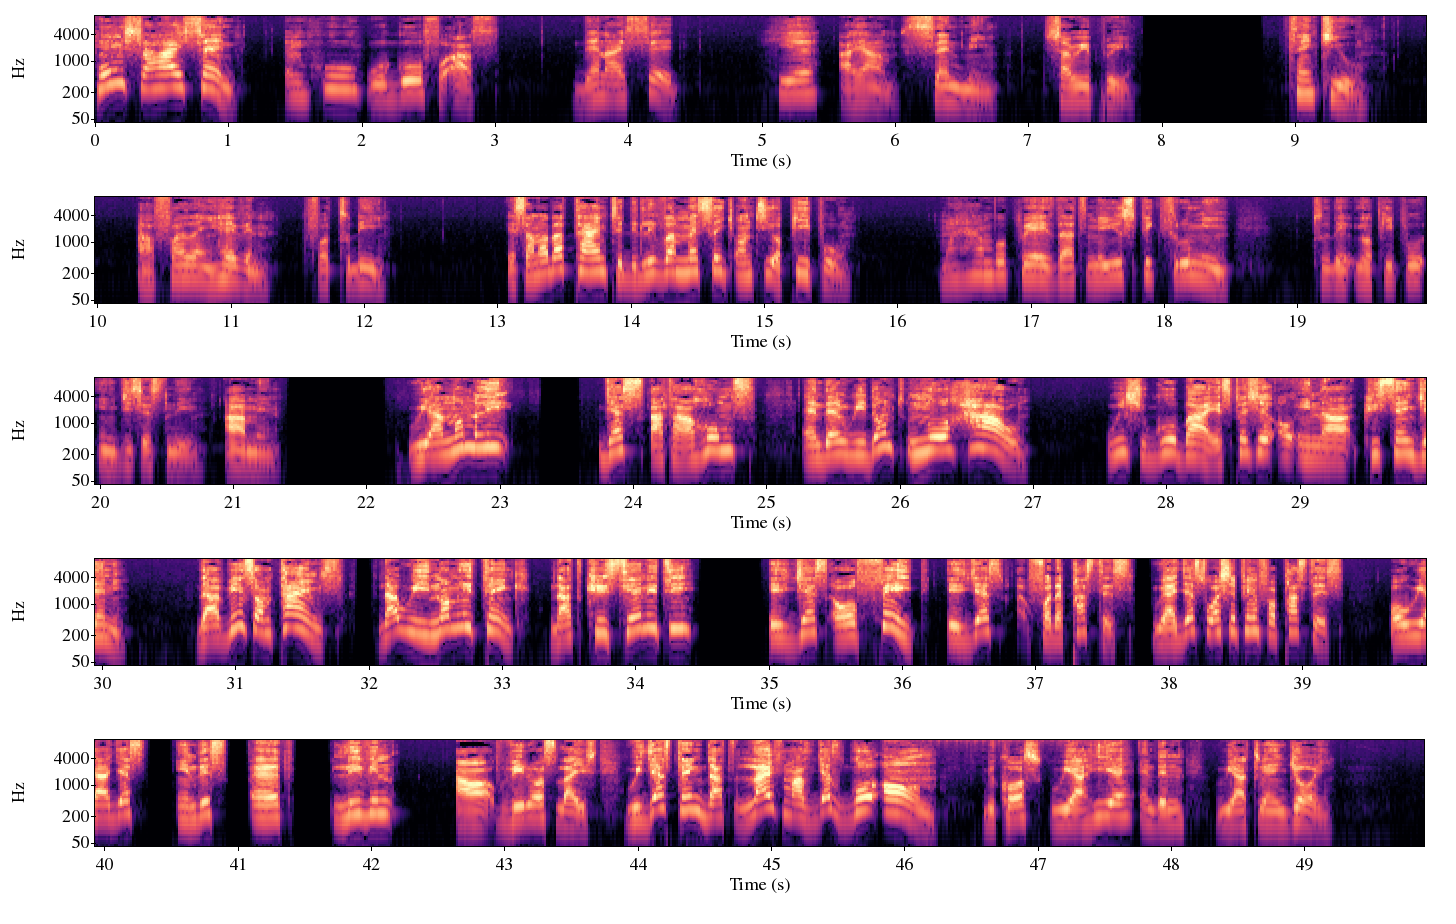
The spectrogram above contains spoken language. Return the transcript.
Whom shall I send, and who will go for us? Then I said, Here I am, send me. Shall we pray? Thank you, our Father in heaven, for today. It's another time to deliver message unto your people. My humble prayer is that may you speak through me to the, your people in Jesus' name. Amen. We are normally just at our homes and then we don't know how we should go by, especially in our Christian journey. There have been some times that we normally think that Christianity is just, or faith is just for the pastors. We are just worshiping for pastors, or we are just in this earth living our various lives. We just think that life must just go on because we are here and then we are to enjoy.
